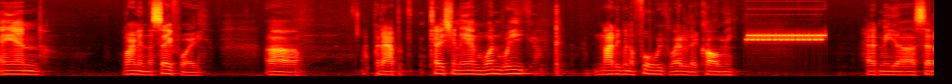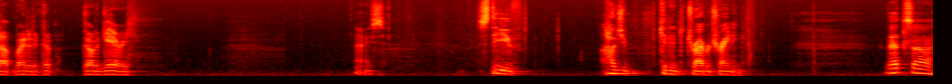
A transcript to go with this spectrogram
and learning the safe way. Uh, I put an application in one week. Not even a full week later, they called me. Had me uh, set up, ready to go, go to Gary. Nice. Steve, how'd you get into driver training? That's uh,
